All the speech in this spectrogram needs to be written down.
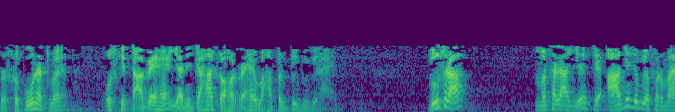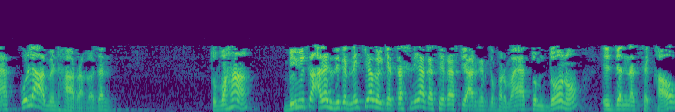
سکونت میں اس کی تابع ہے یعنی جہاں شوہر رہے وہاں پر بیوی بھی رہے۔ دوسرا مسئلہ یہ کہ آگے جب یہ فرمایا، کلا منہا رغزن تو وہاں بیوی کا الگ ذکر نہیں کیا، بلکہ تسنیا کا سیکا اختیار کر کے فرمایا، تم دونوں اس جنت سے کھاؤ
